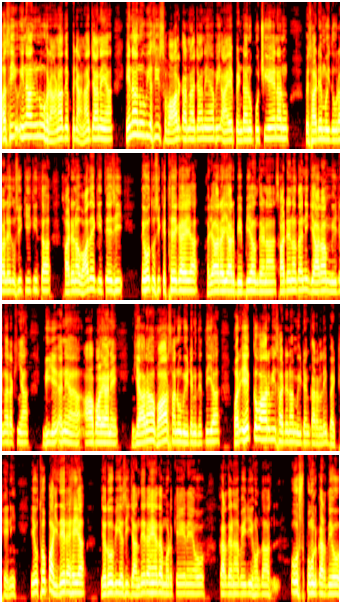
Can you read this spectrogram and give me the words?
ਅਸੀਂ ਇਹਨਾਂ ਨੂੰ ਹਰਾਣਾ ਤੇ ਭਜਾਣਾ ਚਾਹੁੰਦੇ ਆ। ਇਹਨਾਂ ਨੂੰ ਵੀ ਅਸੀਂ ਸਵਾਲ ਕਰਨਾ ਚਾਹੁੰਦੇ ਆ ਵੀ ਆਏ ਪਿੰਡਾਂ ਨੂੰ ਪੁੱਛੀਏ ਇਹਨਾਂ ਨੂੰ। ਵੀ ਸਾਡੇ ਮਜ਼ਦੂਰਾਂ ਲਈ ਤੁਸੀਂ ਕੀ ਕੀਤਾ? ਸਾਡੇ ਨਾਲ ਵਾਅਦੇ ਕੀਤੇ ਸੀ ਤੇ ਉਹ ਤੁਸੀਂ ਕਿੱਥੇ ਗਏ ਆ? ਹਜ਼ਾਰ ਹਜ਼ਾਰ ਬੀਬੀਆਂ ਨੂੰ ਦੇਣਾ। ਸਾਡੇ ਨਾਲ ਤਾਂ ਇਹਨੀ 11 ਮੀਟਿੰਗਾਂ ਰੱਖੀਆਂ ਵੀ ਜੇ ਇਹਨੇ ਆਪ ਵਾਲਿਆਂ ਨੇ। 11 ਵਾਰ ਸਾਨੂੰ ਮੀਟਿੰਗ ਦਿੱਤੀ ਆ, ਪਰ ਇੱਕ ਵਾਰ ਵੀ ਸਾਡੇ ਨਾਲ ਮੀਟਿੰਗ ਕਰਨ ਲਈ ਬੈਠੇ ਨਹੀਂ। ਇਹ ਉੱਥੋਂ ਭੱਜਦੇ ਰਹੇ ਆ। ਜਦੋਂ ਵੀ ਅਸੀਂ ਜਾਂਦੇ ਰਹੇ ਆ ਤਾਂ ਮੁੜ ਕੇ ਇਹਨੇ ਉਹ ਕਰ ਦੇਣਾ ਵੀ ਜੀ ਹੁਣ ਤਾਂ ਪੋਸਟਪੋਨ ਕਰ ਦਿਓ।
